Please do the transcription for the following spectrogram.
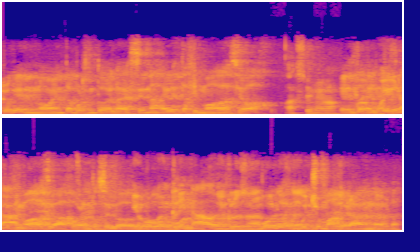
creo que el 90% de las escenas él está filmado hacia abajo. Así mismo. Él, Fue él muy está grande. filmado hacia abajo. Sí. Entonces lo, y un lo- poco vos- inclinado incluso. Vos lo parece. mucho más Sí. grande, ¿verdad?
